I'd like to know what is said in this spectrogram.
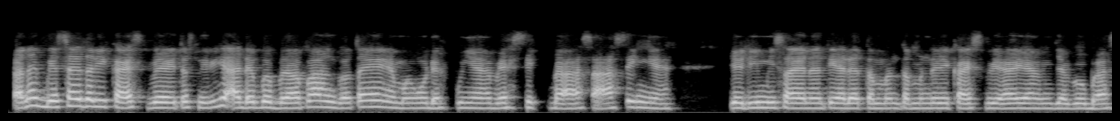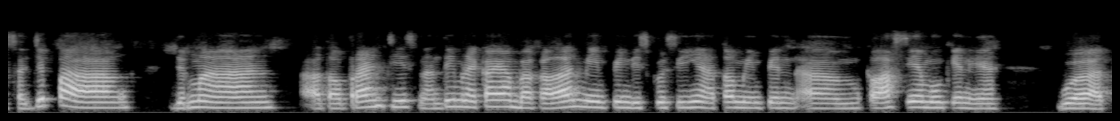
Karena biasanya dari KSB itu sendiri ada beberapa anggota yang emang udah punya basic bahasa asingnya jadi misalnya nanti ada teman-teman dari KSBA yang jago bahasa Jepang, Jerman, atau Prancis, nanti mereka yang bakalan mimpin diskusinya atau mimpin um, kelasnya mungkin ya, buat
